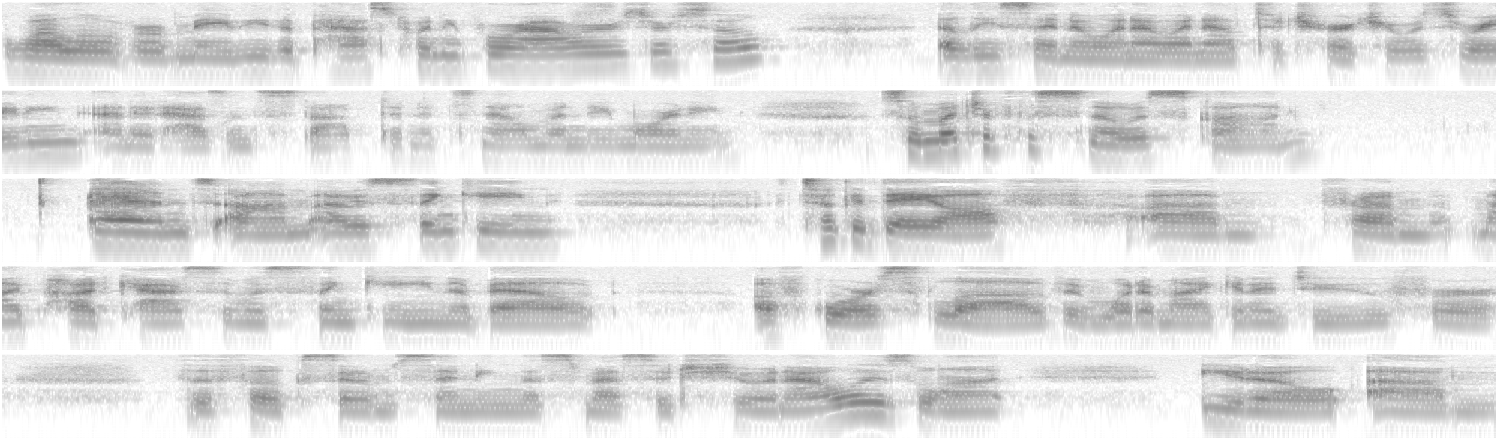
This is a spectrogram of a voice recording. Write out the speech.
well over maybe the past 24 hours or so. At least I know when I went out to church it was raining and it hasn't stopped, and it's now Monday morning. So much of the snow is gone. And um, I was thinking, took a day off um, from my podcast and was thinking about, of course, love and what am I going to do for the folks that I'm sending this message to. And I always want, you know, um,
